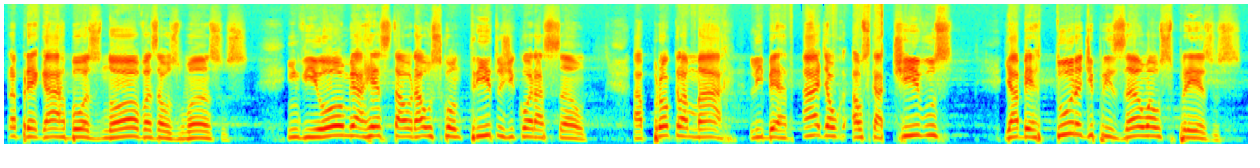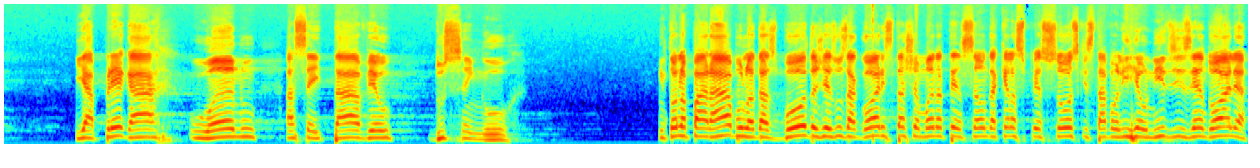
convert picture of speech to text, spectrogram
para pregar boas novas aos mansos, enviou-me a restaurar os contritos de coração a proclamar liberdade aos cativos e abertura de prisão aos presos, e a pregar o ano aceitável do Senhor. Então, na parábola das bodas, Jesus agora está chamando a atenção daquelas pessoas que estavam ali reunidas, dizendo: Olha,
